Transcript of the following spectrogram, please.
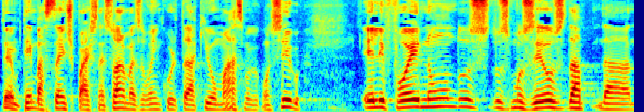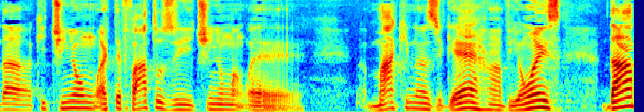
tem, tem bastante parte na história, mas eu vou encurtar aqui o máximo que eu consigo ele foi num dos, dos museus da, da, da, que tinham artefatos e tinham é, máquinas de guerra, aviões, da,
